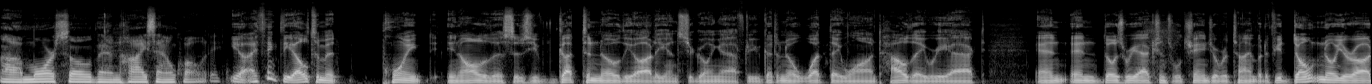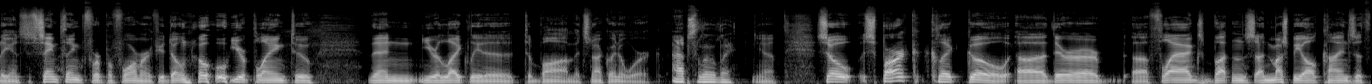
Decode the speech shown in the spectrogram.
uh, more so than high sound quality. Yeah, I think the ultimate point in all of this is you've got to know the audience you're going after. You've got to know what they want, how they react. And, and those reactions will change over time. But if you don't know your audience, the same thing for a performer. If you don't know who you're playing to, then you're likely to, to bomb. It's not going to work. Absolutely. Yeah. So Spark, Click, Go. Uh, there are uh, flags, buttons, and must be all kinds of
